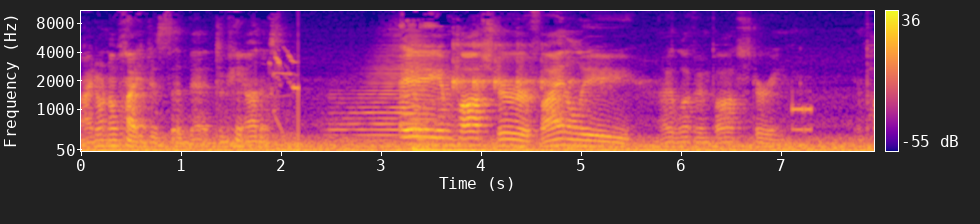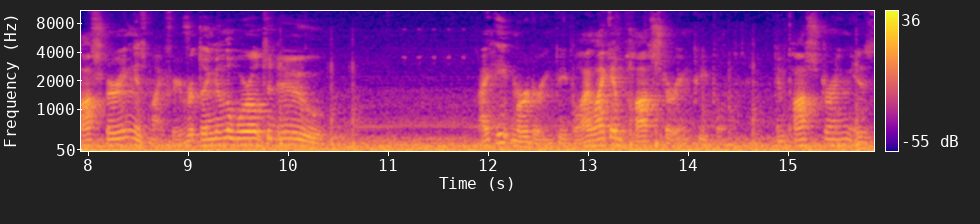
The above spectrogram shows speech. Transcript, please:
I don't know why I just said that, to be honest. Hey, imposter! Finally! I love impostering. Impostering is my favorite thing in the world to do. I hate murdering people. I like impostering people. Impostering is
